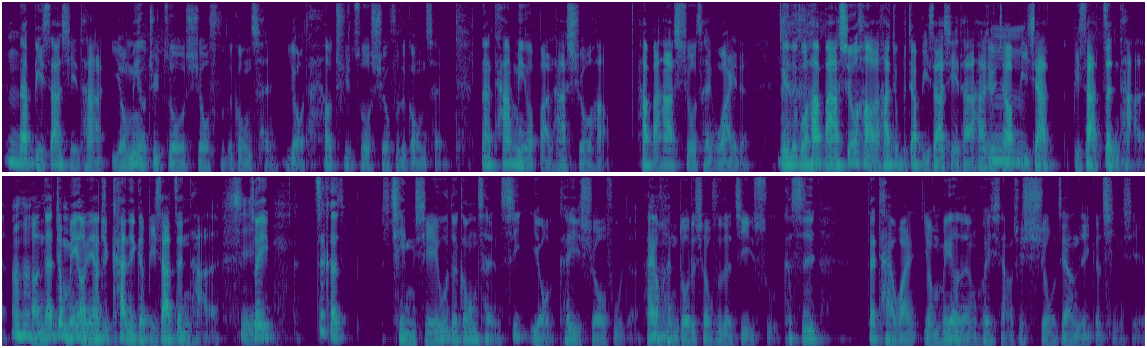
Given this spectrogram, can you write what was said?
那比萨斜塔有没有去做修复的工程？有，他要去做修复的工程。那他没有把它修好，他把它修成歪的。因为如果他把它修好了，他就不叫比萨斜塔，他就叫比萨比萨正塔了。啊，那就没有人要去看那个比萨正塔了。所以这个。倾斜屋的工程是有可以修复的，它有很多的修复的技术。可是，在台湾有没有人会想要去修这样的一个倾斜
